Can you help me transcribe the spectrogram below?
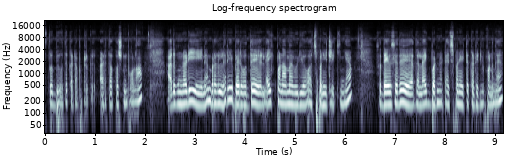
ஸ்தூபி வந்து கட்டப்பட்டிருக்கு. அடுத்த கொஸ்டின் போகலாம் அதுக்கு முன்னாடி நண்பர்கள் நிறைய பேர் வந்து லைக் பண்ணாமல் வீடியோ வாட்ச் பண்ணிகிட்ருக்கீங்க ஸோ தயவுசெய்து அதை லைக் பட்டனை டச் பண்ணிவிட்டு கண்டினியூ பண்ணுங்கள்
